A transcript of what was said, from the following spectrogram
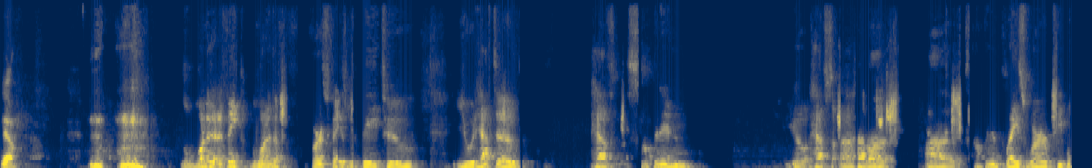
Yeah. Well, One of the, I think one of the first phase would be to, you would have to have something in, you know, have, uh, have a, uh, something in place where people,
